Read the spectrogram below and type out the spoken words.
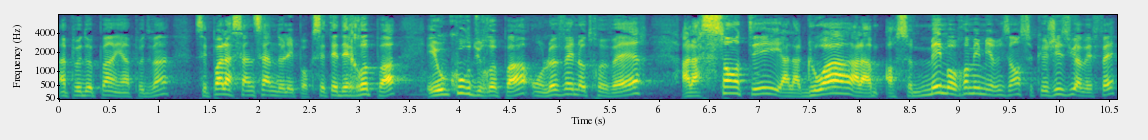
un peu de pain et un peu de vin, c'est pas la Sainte Sainte de l'époque. C'était des repas, et au cours du repas, on levait notre verre à la santé, à la gloire, à, en se remémorisant ce que Jésus avait fait,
